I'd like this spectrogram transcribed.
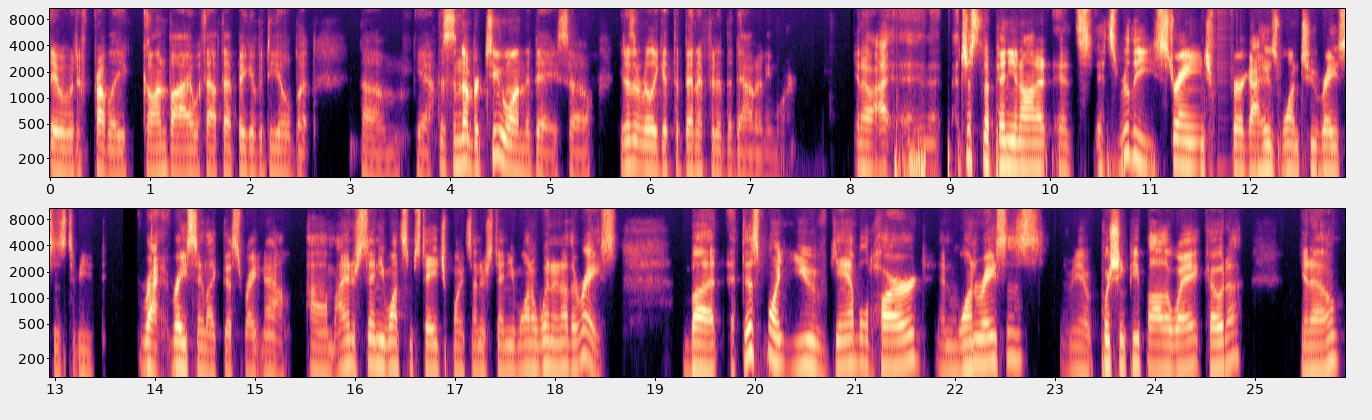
it would have probably gone by without that big of a deal. But um, yeah, this is number two on the day, so he doesn't really get the benefit of the doubt anymore. You know, I uh, just an opinion on it. It's it's really strange for a guy who's won two races to be ra- racing like this right now. Um, I understand you want some stage points. I understand you want to win another race, but at this point, you've gambled hard and won races. You know, pushing people out of the way at COTA. You know,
